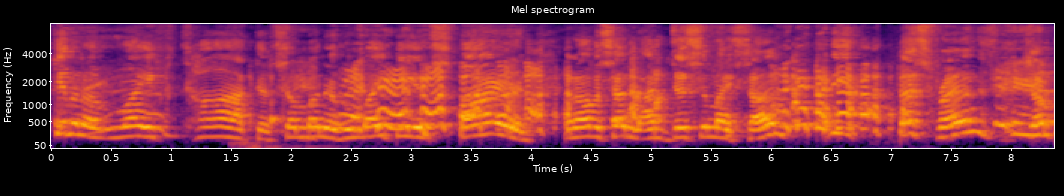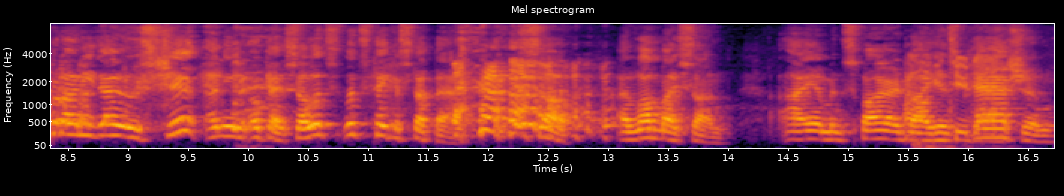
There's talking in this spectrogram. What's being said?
giving a life talk to someone who might be inspired, and all of a sudden I'm dissing my son. These best friends jumping on each other's shit. I mean, okay, so let's let's take a step back. So I love my son. I am inspired by his too, Dad. passion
